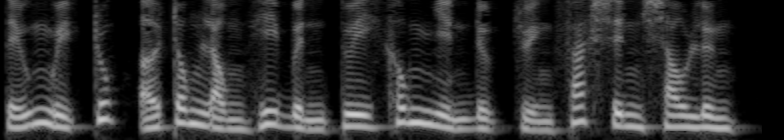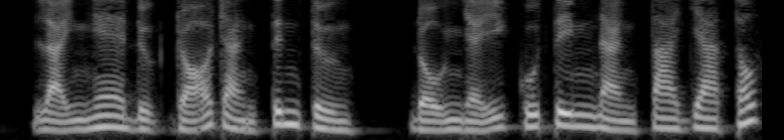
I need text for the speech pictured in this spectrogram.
Tiểu Nguyệt Trúc ở trong lòng Hi Bình tuy không nhìn được chuyện phát sinh sau lưng, lại nghe được rõ ràng tin tường, độ nhảy của tim nàng ta gia tốc,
